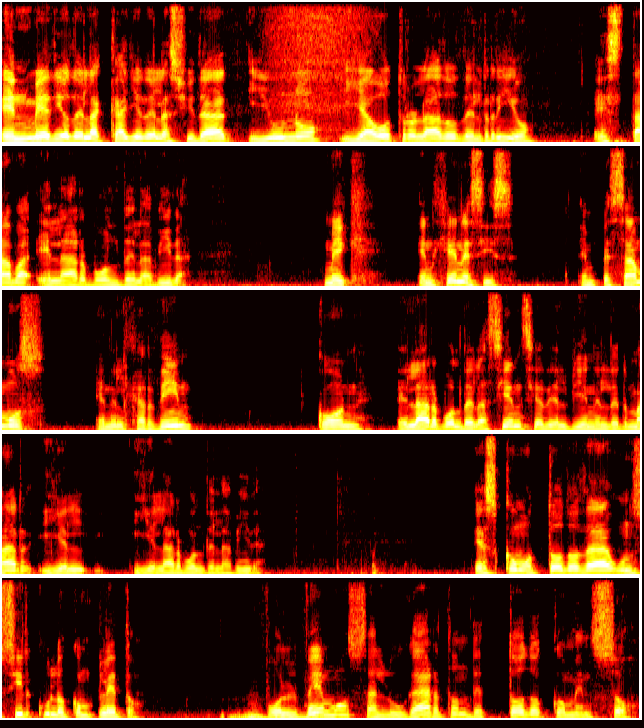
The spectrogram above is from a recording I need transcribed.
En medio de la calle de la ciudad y uno y a otro lado del río estaba el árbol de la vida. Mick, en Génesis empezamos en el jardín con el árbol de la ciencia del bien y el del mar y el, y el árbol de la vida. Es como todo da un círculo completo. Volvemos al lugar donde todo comenzó.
